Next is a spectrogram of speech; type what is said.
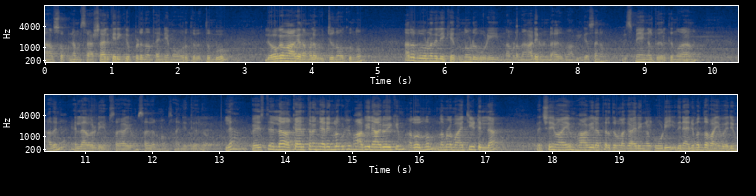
ആ സ്വപ്നം സാക്ഷാത്കരിക്കപ്പെടുന്ന ധന്യമുഹൂർത്തം എത്തുമ്പോൾ ലോകമാകെ നമ്മളെ ഉറ്റുനോക്കുന്നു. അത് പൂർണതയിലേക്ക് എത്തുന്നതോടുകൂടി നമ്മുടെ നാടിനുണ്ടാകുന്ന വികസനം വിസ്മയങ്ങൾ തീർക്കുന്നതാണ് അതിന് എല്ലാവരുടെയും സഹായവും സഹകരണവും സാന്നിധ്യവും ഇല്ല വേസ്റ്റ് എല്ലാ അക്കാര്യത്തരം കാര്യങ്ങളെ കുറിച്ച് ഭാവിയിൽ ആലോചിക്കും. അതൊന്നും നമ്മൾ മാറ്റിയിട്ടില്ല. നിശ്ചയമായും ഭാവിയിൽ അത്തരത്തിലുള്ള കാര്യങ്ങൾ കൂടി ഇതിനനുബന്ധമായി വരും.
